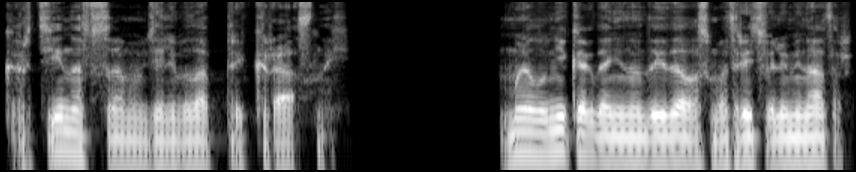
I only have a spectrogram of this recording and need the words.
Картина в самом деле была прекрасной. Мэлу никогда не надоедало смотреть в иллюминатор.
